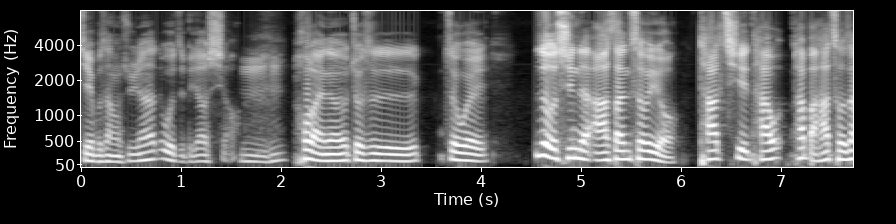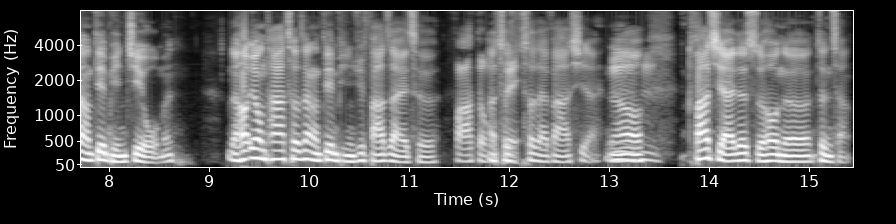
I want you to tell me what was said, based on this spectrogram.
接不上去，因为它位置比较小。嗯哼。后来呢，就是这位热心的 R 三车友，他借他他把他车上的电瓶借我们。然后用他车上的电瓶去发这台车，发动啊车车才发起来。然后发起来的时候呢，正常。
